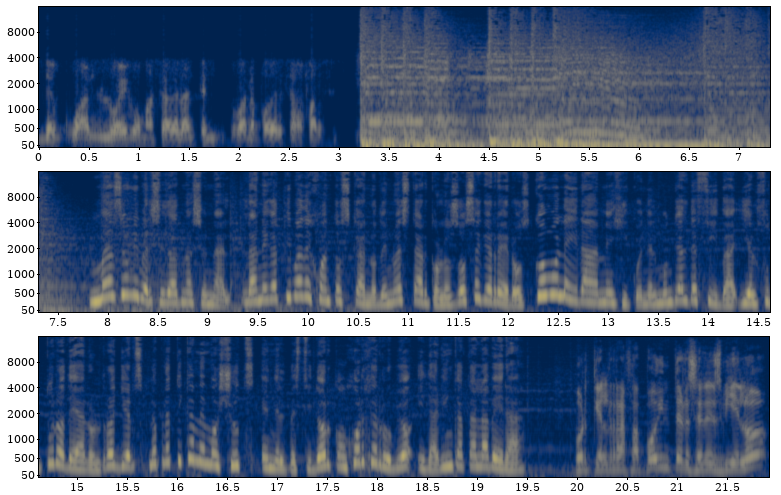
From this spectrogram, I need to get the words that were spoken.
del cual luego, más adelante, no van a poder zafarse. Más de Universidad Nacional, la negativa de Juan Toscano de no estar con los 12 guerreros, cómo le irá a México en el Mundial de FIBA y el futuro de Aaron Rodgers, lo platica Memo Schutz en el vestidor con Jorge Rubio y Darín Catalavera. Porque el Rafa Pointer se desvieló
